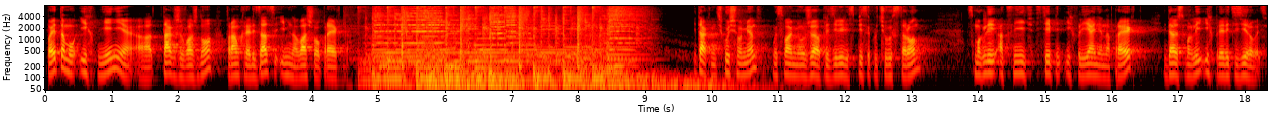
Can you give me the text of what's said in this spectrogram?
Поэтому их мнение а, также важно в рамках реализации именно вашего проекта. Итак, на текущий момент мы с вами уже определили список ключевых сторон, смогли оценить степень их влияния на проект и даже смогли их приоритизировать.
